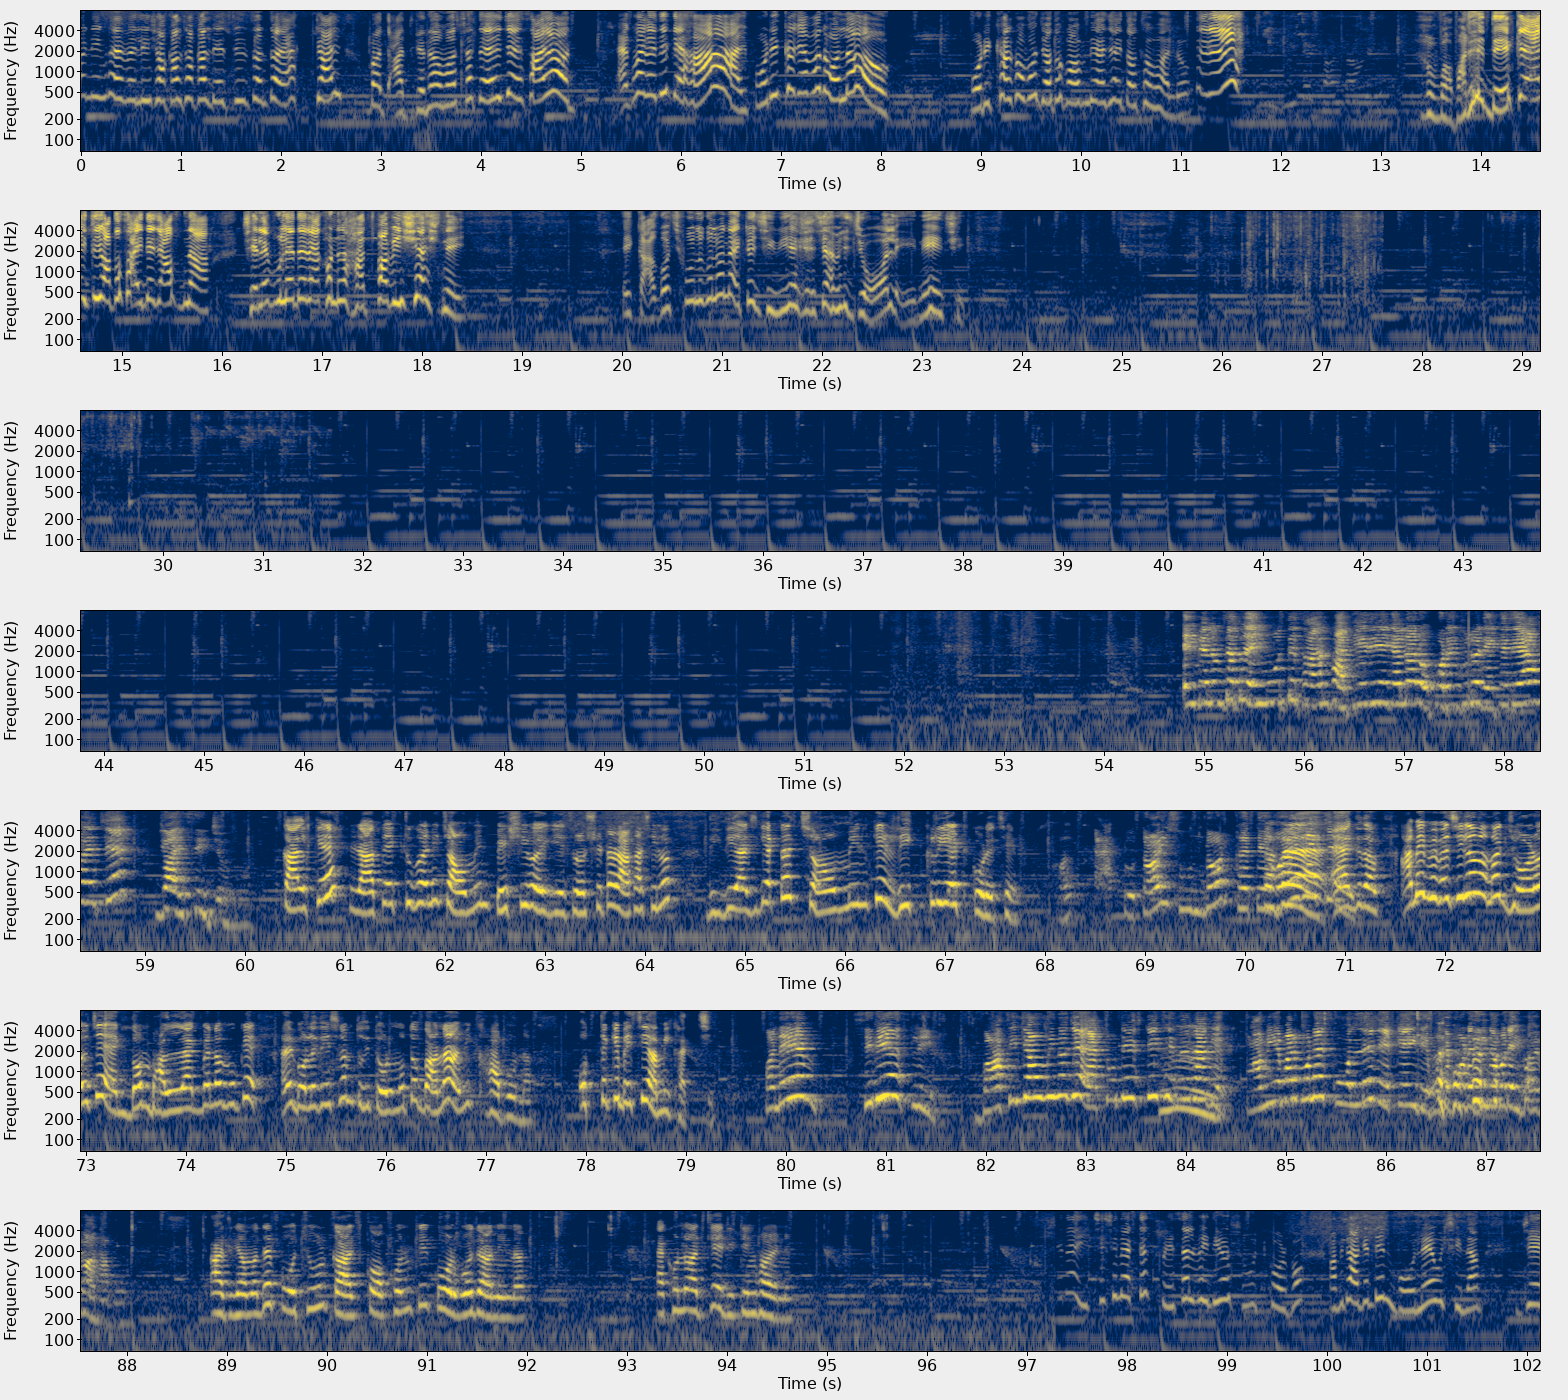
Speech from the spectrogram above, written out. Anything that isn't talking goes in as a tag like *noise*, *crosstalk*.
Morning family সকাল সকাল destination তো একটাই বাট আজকে না আমার সাথে এই যে সায়ন, একবার এদিকে হাই পরীক্ষা কেমন হলো? পরীক্ষার খবর যত কম নেওয়া যায় তত ভালো। বাবারে, দেখে এই তুই অত সাইডে যাস না। ছেলে পুলেদের এখন হাত পা বিশ্বাস নেই। এই কাগজ ফুলগুলো না একটু ঝিমিয়ে গেছে, আমি জল এনেছি। এই বেলুনটা তো এই মুহূর্তে সায়ন ফাটিয়ে দিয়ে গেল আর ওপরেগুলো রেখে দেওয়া হয়েছে জয়শ্রীর জন্য। কালকে রাতে একটুখানি চাউমিন বেশি হয়ে গিয়েছিল সেটা রাখা ছিল। দিদি আজকে একটা চাউমিনকে রিক্রিয়েট করেছে। এতটাই সুন্দর খেতে হ্যাঁ হয়েছে একদম। আমি ভেবেছিলাম আমার জ্বর হয়েছে একদম ভালো লাগবে না মুখে। আমি বলে দিয়েছিলাম তুই তোর মতো বানা আমি খাব না। ওর থেকে বেশি আমি খাচ্ছি। মানে সিরিয়াসলি বাসি চাউমিনও যে এত টেস্টি খেতে লাগে আমি এবার মনে হয় করলে রেখেই দেবো পরের দিন আবার এইভাবে বানাবো। আজকে আমাদের প্রচুর কাজ কখন কি করব জানি না। এখনও আজকে এডিটিং হয়নি। ইচ্ছে ছিল একটা স্পেশাল ভিডিও শ্যুট করব। আমি তো আগের দিন বলেও ছিলাম যে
